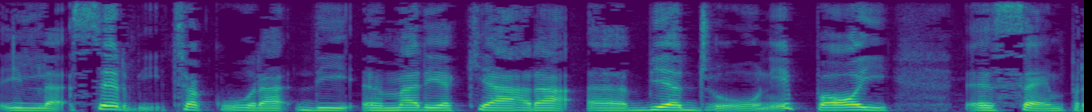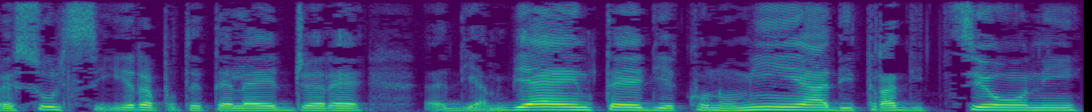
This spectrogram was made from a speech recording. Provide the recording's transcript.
Il servizio a cura di eh, Maria Chiara eh, Biagioni. E poi eh, sempre sul SIR potete leggere eh, di ambiente, di economia, di tradizioni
